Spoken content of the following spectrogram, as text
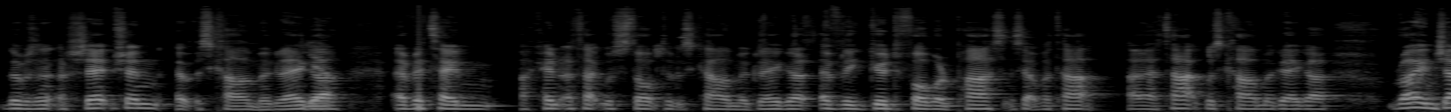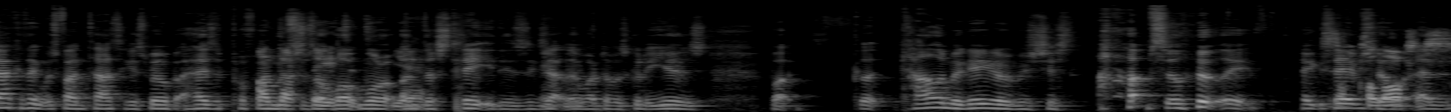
there was an interception, it was Callum McGregor. Yeah. Every time a counter attack was stopped, it was Callum McGregor. Every good forward pass instead of attack, an attack was Callum McGregor. Ryan Jack, I think, was fantastic as well, but his performance was a lot more yeah. understated. Is exactly mm-hmm. the word I was going to use. But Callum McGregor was just absolutely exceptional, colossus.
